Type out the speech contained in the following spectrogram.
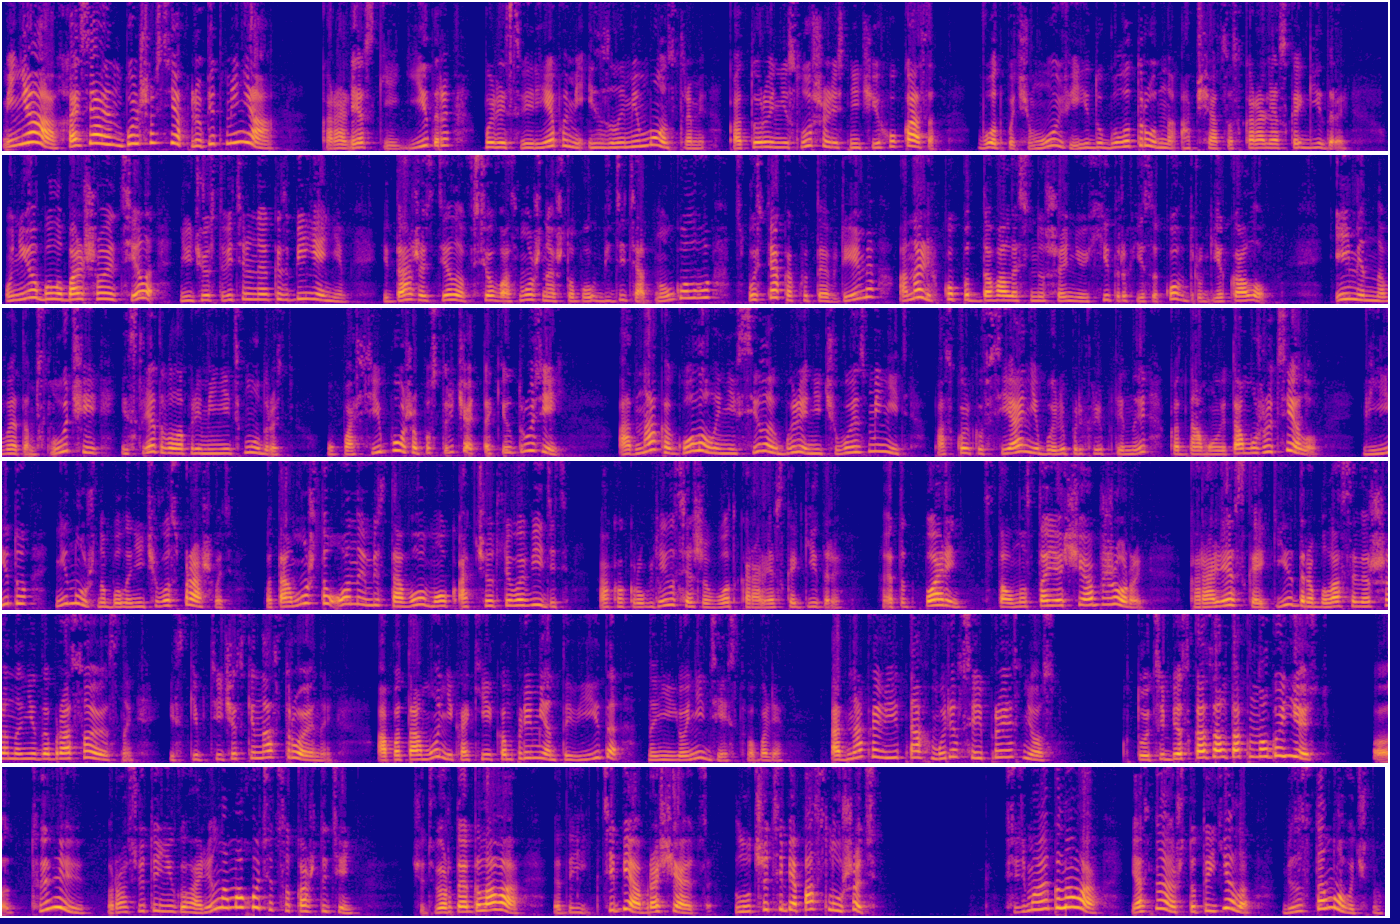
«Меня! Хозяин больше всех любит меня!» Королевские гидры были свирепыми и злыми монстрами, которые не слушались ничьих указов. Вот почему Вииду было трудно общаться с королевской гидрой. У нее было большое тело, нечувствительное к избиениям, и даже сделав все возможное, чтобы убедить одну голову, спустя какое-то время она легко поддавалась внушению хитрых языков других голов. Именно в этом случае и следовало применить мудрость. Упаси Боже повстречать таких друзей. Однако головы не в силах были ничего изменить, поскольку все они были прикреплены к одному и тому же телу. Виду не нужно было ничего спрашивать, потому что он и без того мог отчетливо видеть, как округлился живот королевской гидры. Этот парень стал настоящей обжорой. Королевская гидра была совершенно недобросовестной и скептически настроенной, а потому никакие комплименты вида на нее не действовали. Однако вид нахмурился и произнес. «Кто тебе сказал так много есть?» «А «Ты? Разве ты не говорил нам охотиться каждый день?» «Четвертая голова. Это и к тебе обращаются. Лучше тебе послушать». «Седьмая голова. Я знаю, что ты ела безостановочно.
